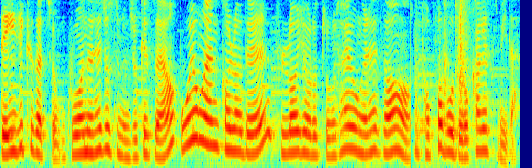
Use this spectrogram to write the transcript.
데이지크가 좀 구원을 해줬으면 좋겠어요. 뽀용한 컬러들 blusher로 좀 사용을 해서 좀 덮어보도록 하겠습니다.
